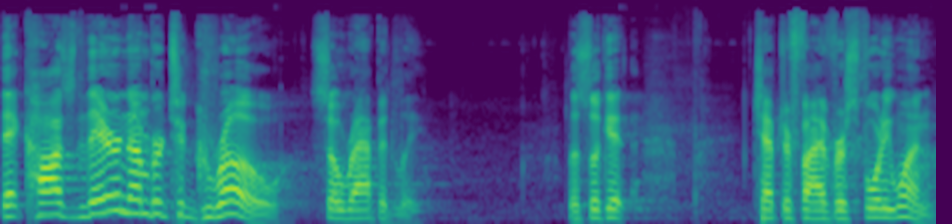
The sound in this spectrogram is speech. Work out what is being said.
that caused their number to grow so rapidly? Let's look at chapter 5, verse 41.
